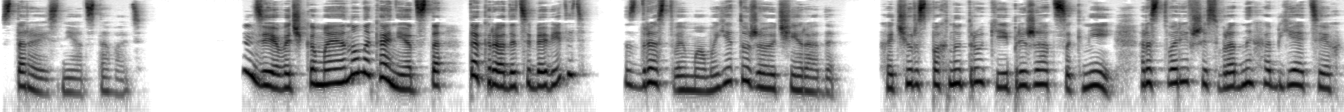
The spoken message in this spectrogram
стараясь не отставать. «Девочка моя, ну наконец-то! Так рада тебя видеть!» «Здравствуй, мама, я тоже очень рада. Хочу распахнуть руки и прижаться к ней, растворившись в родных объятиях,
